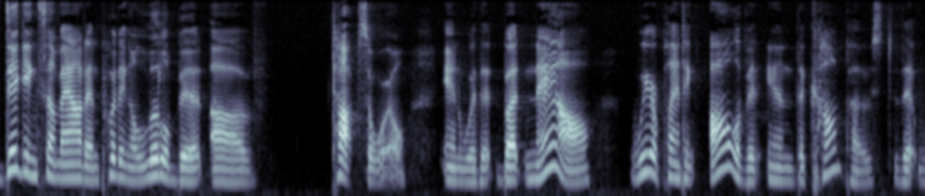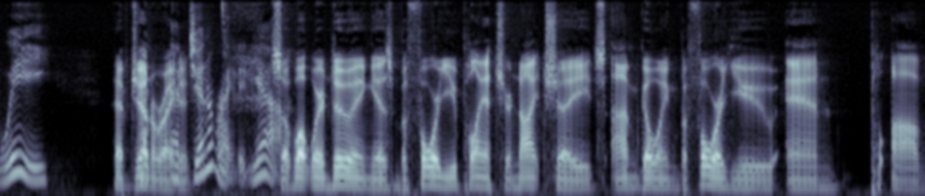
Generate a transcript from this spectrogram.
digging some out and putting a little bit of topsoil in with it. But now we are planting all of it in the compost that we Have generated. Have, generated, yeah. So what we're doing is before you plant your nightshades, I'm going before you and um,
